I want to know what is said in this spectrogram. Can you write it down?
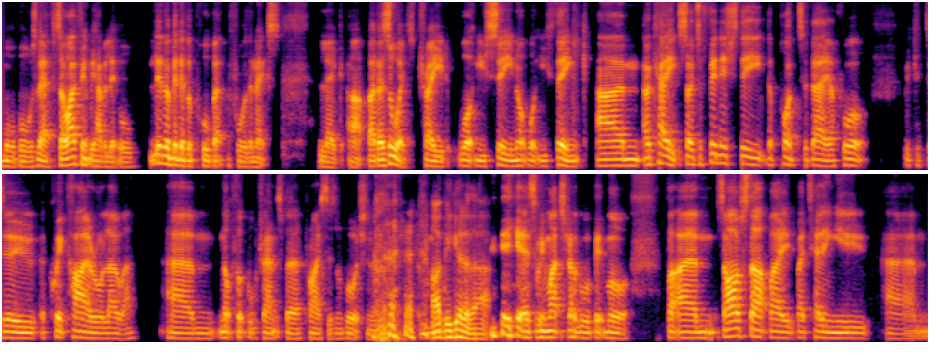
more balls left. So I think we have a little little bit of a pullback before the next leg up. But as always, trade what you see, not what you think. Um, okay, so to finish the the pod today, I thought we could do a quick higher or lower. Um, not football transfer prices, unfortunately. I'd be good at that. yes, we might struggle a bit more. But um, so I'll start by by telling you um,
